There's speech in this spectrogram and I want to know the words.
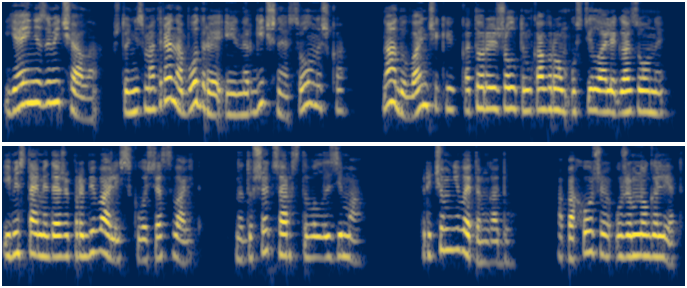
Я и не замечала, что, несмотря на бодрое и энергичное солнышко, на одуванчики, которые желтым ковром устилали газоны и местами даже пробивались сквозь асфальт, на душе царствовала зима. Причем не в этом году, а, похоже, уже много лет.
